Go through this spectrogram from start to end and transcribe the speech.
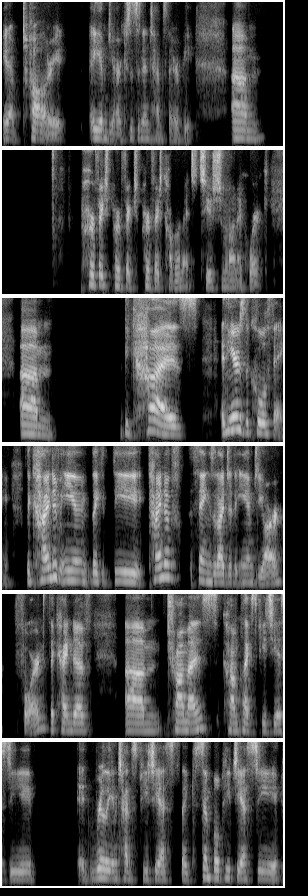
you know, tolerate EMDR because it's an intense therapy. Um, perfect, perfect, perfect complement to shamanic work. Um, because, and here's the cool thing, the kind of EM, like the kind of things that I did EMDR for, the kind of um, traumas, complex PTSD, it, really intense PTSD, like simple PTSD,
